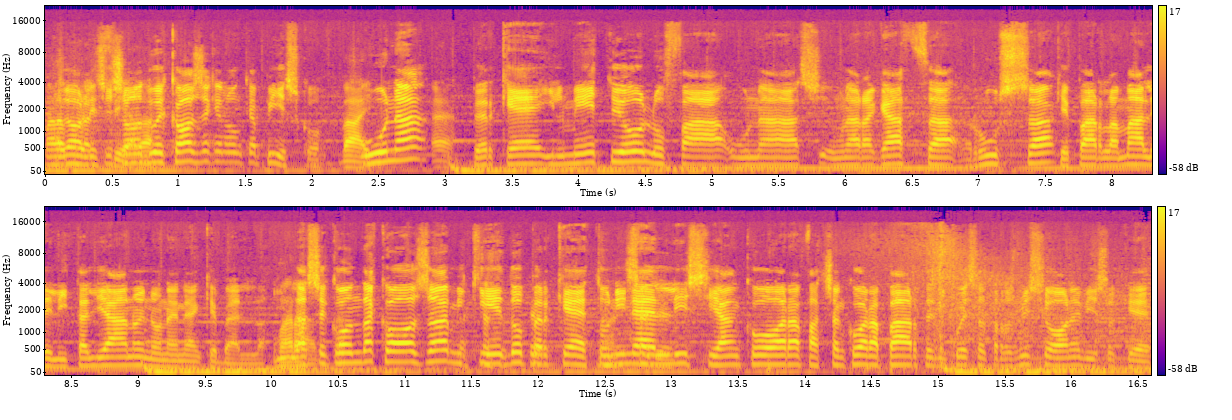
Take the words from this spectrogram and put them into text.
La Allora, ci sono va. due cose che non capisco. Vai. Una, Eh. perché il meteo lo fa una, una ragazza russa che parla male l'italiano e non è neanche bella. 40. La seconda cosa, mi chiedo perché Toninelli sia ancora, faccia ancora parte di questa trasmissione, visto che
